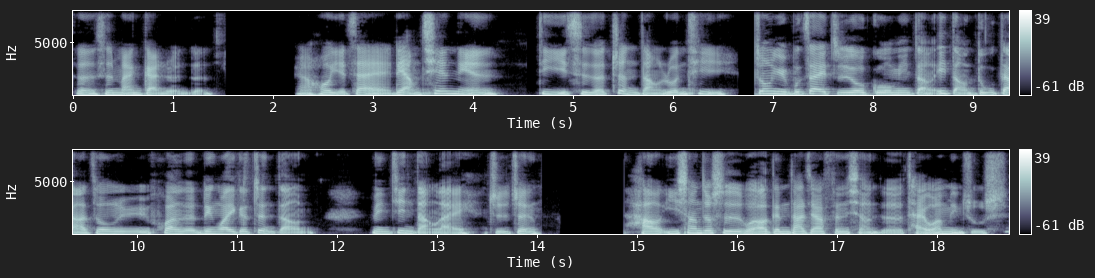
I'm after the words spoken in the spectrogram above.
真的是蛮感人的。然后也在两千年第一次的政党轮替，终于不再只有国民党一党独大，终于换了另外一个政党民进党来执政。好，以上就是我要跟大家分享的台湾民主史。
